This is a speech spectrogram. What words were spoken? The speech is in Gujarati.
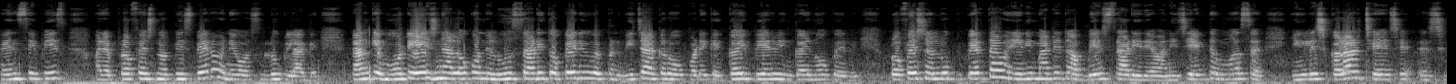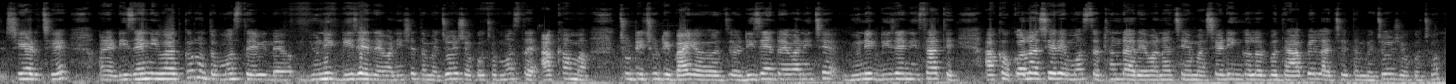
ફેન્સી પીસ અને પ્રોફેશનલ પીસ પહેરો ને એવો લુક લાગે. કારણ કે મોટી એજના લોકોને લૂઝ સાડી તો પહેરવી હોય, પણ વિચાર કરવો પડે કે કઈ પહેરવી ને કઈ ન પહેરવી. પ્રોફેશનલ લુક પહેરતા હોય ને એની માટે તો આ બેસ્ટ સાડી રહેવાની છે. એકદમ મસ્ત ઇંગ્લિશ કલર છે શેડ છે. અને ડિઝાઇનની વાત કરું તો મસ્ત એવી યુનિક ડિઝાઇન રહેવાની છે. તમે જોઈ શકો છો મસ્ત આખામાં છૂટી છૂટી બાય ડિઝાઇન રહેવાની છે. યુનિક ડિઝાઇનની સાથે આખો કલર છે એ મસ્ત ઠંડા રહેવાના છે. એમાં શેડિંગ કલર બધા આપેલા છે. તમે જોઈ શકો છો.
